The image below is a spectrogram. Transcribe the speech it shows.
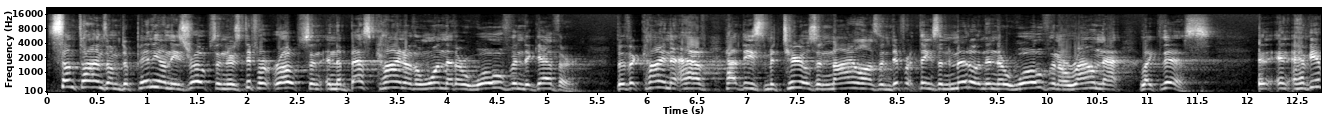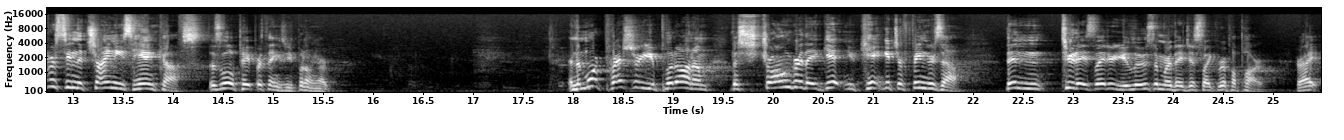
Sometimes I'm depending on these ropes, and there's different ropes, and, and the best kind are the one that are woven together. They're the kind that have, have these materials and nylons and different things in the middle, and then they're woven around that like this. And, and have you ever seen the Chinese handcuffs? Those little paper things you put on your. And the more pressure you put on them, the stronger they get, and you can't get your fingers out. Then two days later, you lose them, or they just like rip apart, right?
